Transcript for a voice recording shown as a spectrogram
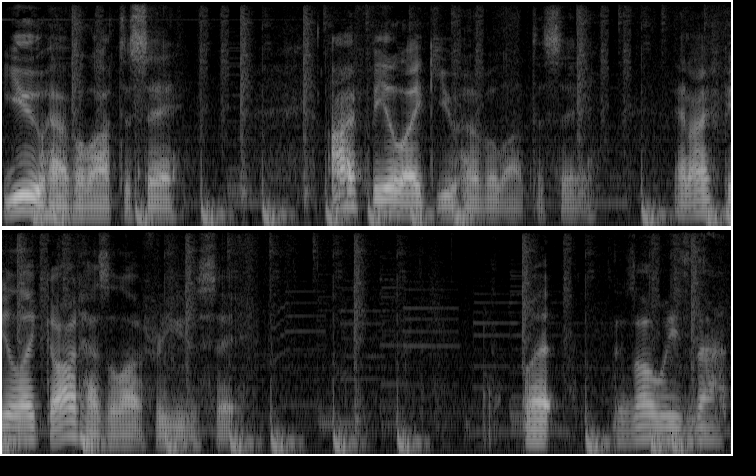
you have a lot to say. I feel like you have a lot to say. And I feel like God has a lot for you to say. But there's always that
